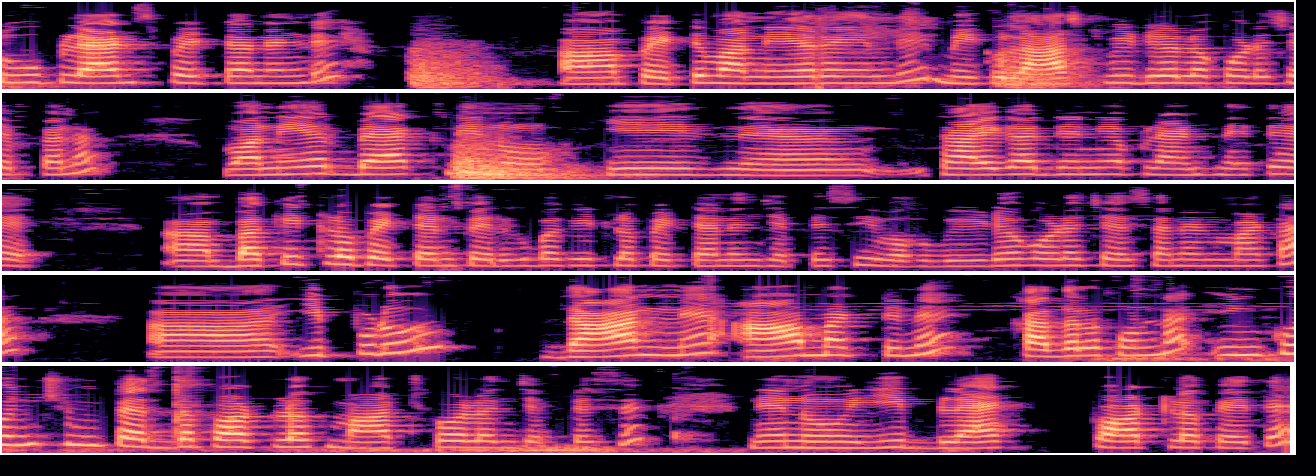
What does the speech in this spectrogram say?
టూ ప్లాంట్స్ పెట్టానండి. పెట్టి వన్ ఇయర్ అయింది. మీకు లాస్ట్ వీడియోలో కూడా చెప్పాను. వన్ ఇయర్ బ్యాక్ నేను ఈ థాయ్ గార్డెనియా ప్లాంట్ని అయితే బకెట్లో పెట్టాను పెరుగు బకెట్లో పెట్టానని చెప్పేసి ఒక వీడియో కూడా చేశానమాట ఇప్పుడు దాన్నే ఆ మట్టినే కదలకుండా ఇంకొంచెం పెద్ద పాట్లోకి మార్చుకోవాలని చెప్పేసి నేను ఈ బ్లాక్ పాట్లోకి అయితే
